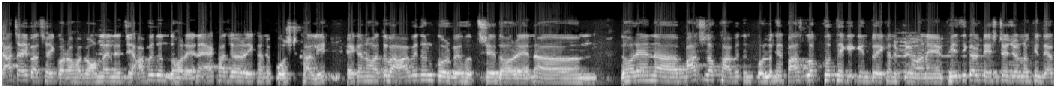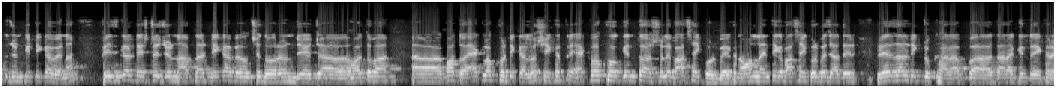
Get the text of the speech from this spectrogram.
যাচাই বাছাই করা হবে। অনলাইনে যে আবেদন ধরেন এক হাজার এখানে পোস্ট খালি। এখানে হয়তো বা আবেদন করবে হচ্ছে ধরেন ধরেন পাঁচ লক্ষ আবেদন করল। কিন্তু পাঁচ লক্ষ থেকে কিন্তু এখানে মানে ফিজিক্যাল টেস্টের জন্য কিন্তু এতজনকে টিকাবে না। ফিজিক্যাল টেস্টের জন্য আপনার টিকাবে হচ্ছে ধরুন যে হয়তোবা কত? এক লক্ষ টিকালো, সেক্ষেত্রে এক লক্ষ কিন্তু আসলে বাছাই করবে। এখানে অনলাইন থেকে বাছাই করবে, যাদের রেজাল্ট একটু খারাপ তারা কিন্তু এখানে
